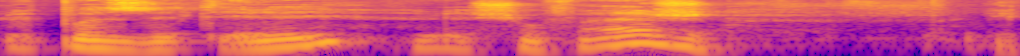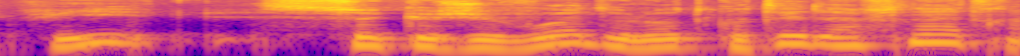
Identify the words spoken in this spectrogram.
le poste de télé, le chauffage, et puis ce que je vois de l'autre côté de la fenêtre.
